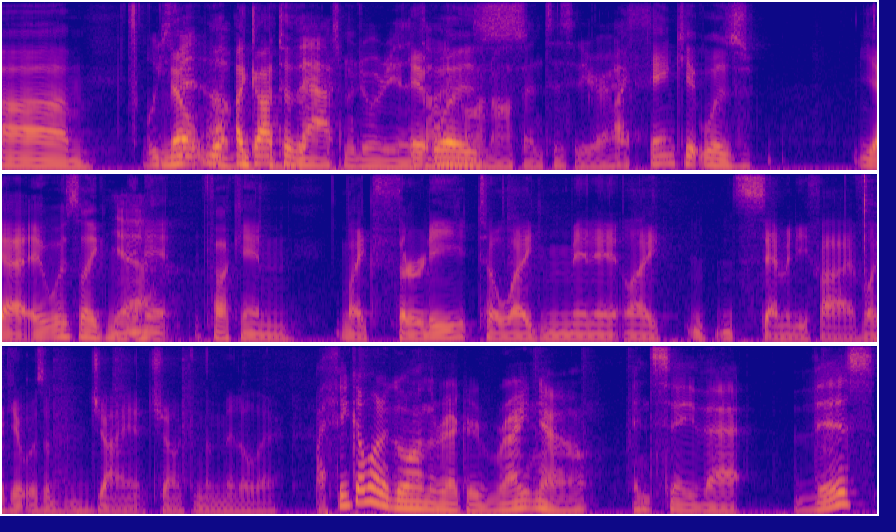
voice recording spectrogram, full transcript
Um, We No, well, I got to the- vast majority of the time was- on authenticity, right? I think it was, yeah, it was like Yeah. minute fucking like thirty to like minute like seventy five. Like it was a giant chunk in the middle there. I think I want to go on the record right now and say that this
